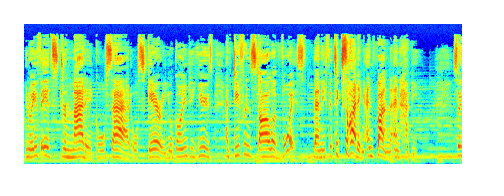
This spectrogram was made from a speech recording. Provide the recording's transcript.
You know, if it's dramatic or sad or scary, you're going to use a different style of voice than if it's exciting and fun and happy. So,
